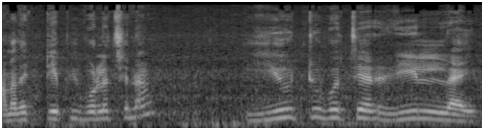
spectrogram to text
আমাদের টেপি বলেছে না ইউটিউব হচ্ছে reel life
